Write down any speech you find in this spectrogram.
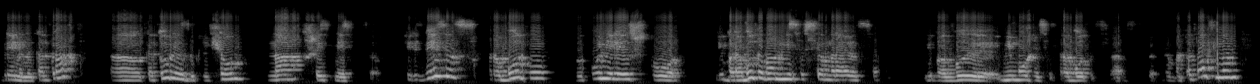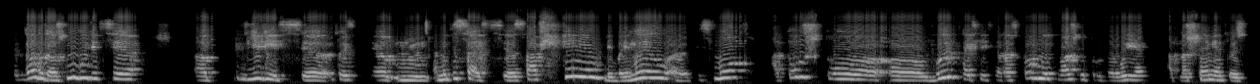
временный контракт, э, который заключен на 6 месяцев. Через месяц работы вы поняли, что либо работа вам не совсем нравится, либо вы не можете сработаться с работодателем, тогда вы должны будете э, предъявить, э, то есть написать сообщение, либо email, письмо о том, что вы хотите расторгнуть ваши трудовые отношения, то есть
